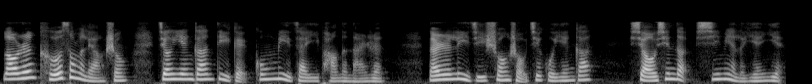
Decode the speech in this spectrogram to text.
老人咳嗽了两声，将烟杆递给功立在一旁的男人。男人立即双手接过烟杆，小心的熄灭了烟叶。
